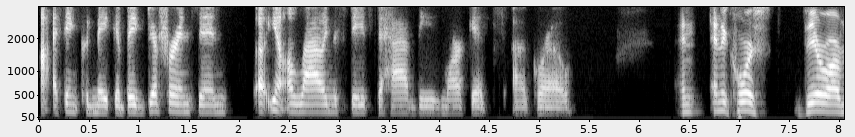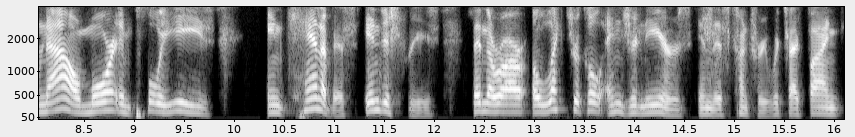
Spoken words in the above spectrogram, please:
I think could make a big difference in uh, you know allowing the states to have these markets uh, grow. And and of course, there are now more employees in cannabis industries than there are electrical engineers in this country, which I find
